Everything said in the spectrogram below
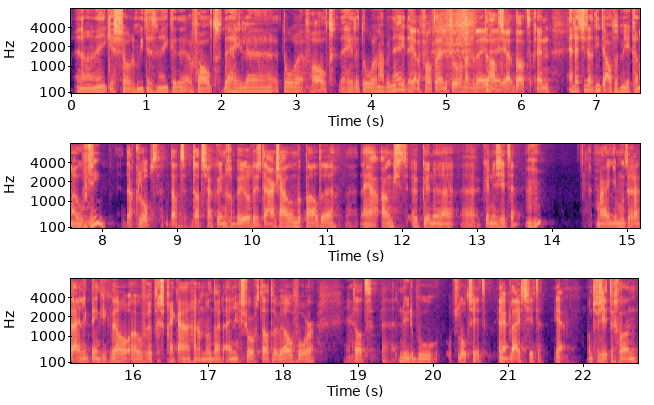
En dan in één keer sodomieters, in één keer de, valt de hele toren, valt de hele toren naar beneden. Ja, dan valt de hele toren naar beneden. Dat. Ja, dat. En, en dat je dat niet altijd meer kan overzien. Dat klopt. Dat, dat zou kunnen gebeuren. Dus daar zou een bepaalde nou ja, angst kunnen, kunnen zitten. Mm -hmm. Maar je moet er uiteindelijk denk ik wel over het gesprek aangaan. Want uiteindelijk zorgt dat er wel voor ja. dat uh, nu de boel op slot zit en ja. blijft zitten. Ja. Want we zitten gewoon.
